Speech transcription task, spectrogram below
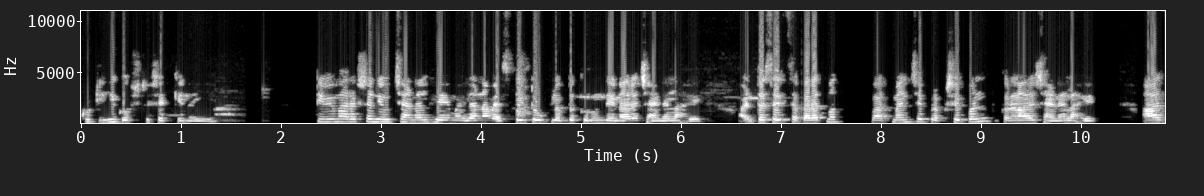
कुठलीही गोष्ट शक्य नाहीये. टीव्ही महाराष्ट्र न्यूज चॅनल हे महिलांना व्यासपीठ उपलब्ध करून देणारं चॅनल आहे. आणि तसेच सकारात्मक बातम्यांचे प्रक्षेपण करणारं चॅनल आहे. आज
